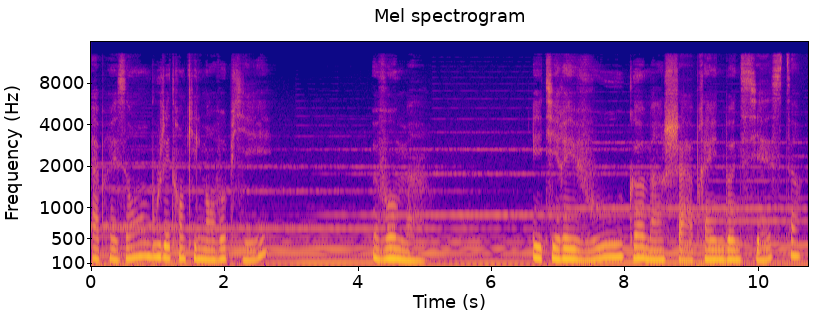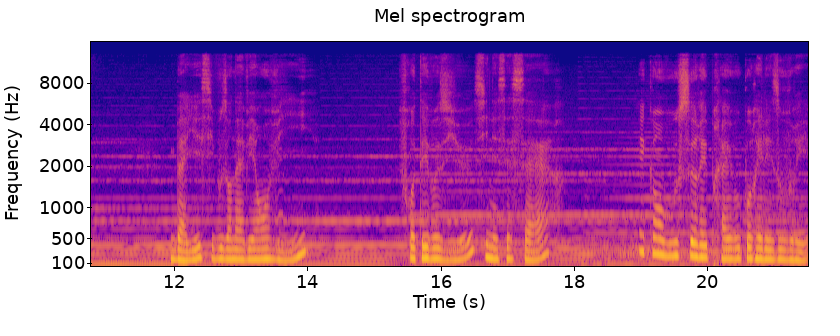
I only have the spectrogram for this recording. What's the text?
À présent, bougez tranquillement vos pieds, vos mains. Étirez-vous comme un chat après une bonne sieste. Baillez si vous en avez envie Frottez vos yeux si nécessaire et quand vous serez prêt, vous pourrez les ouvrir.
